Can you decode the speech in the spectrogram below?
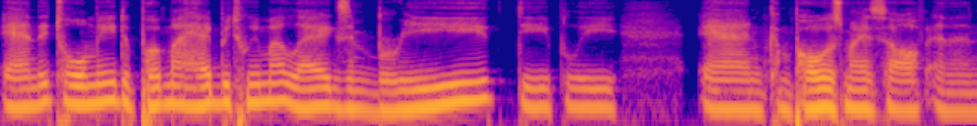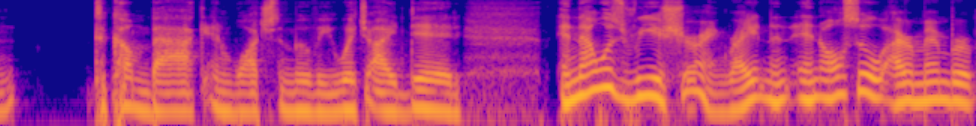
and they told me to put my head between my legs and breathe deeply and compose myself and then to come back and watch the movie which I did and that was reassuring right? And and also I remember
